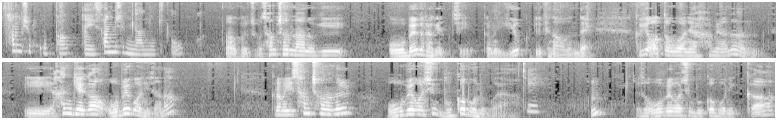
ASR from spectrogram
30 곱하기 아니 30 나누기 5. 어, 그렇죠. 3,000 나누기 500을 하겠지. 그러면 6 이렇게 나오는데 그게 어떤 거냐 하면은 이 한 개가 500원이잖아. 그러면 이 3,000원을 500원씩 묶어 보는 거야. 예. 응? 그래서 500원씩 묶어 보니까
